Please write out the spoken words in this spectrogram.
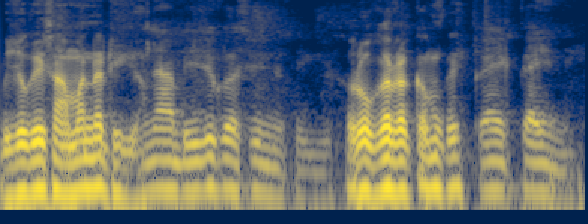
બીજું કંઈ સામાન નથી ગયો? ના બીજું કશું નથી ગયું. રોકડ રકમ કંઈ? કંઈ કંઈ નહીં.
